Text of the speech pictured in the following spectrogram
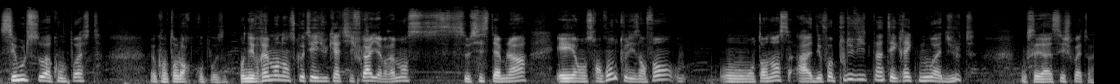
c'est où le seau à compost euh, quand on leur propose. On est vraiment dans ce côté éducatif là. Il y a vraiment ce système là et on se rend compte que les enfants ont tendance à des fois plus vite l'intégrer que nous adultes. Donc c'est assez chouette. Ouais.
